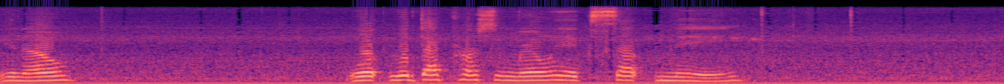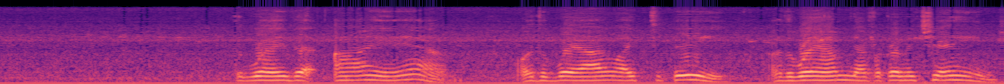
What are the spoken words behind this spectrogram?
You know? Would, would that person really accept me the way that I am or the way I like to be or the way I'm never going to change?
